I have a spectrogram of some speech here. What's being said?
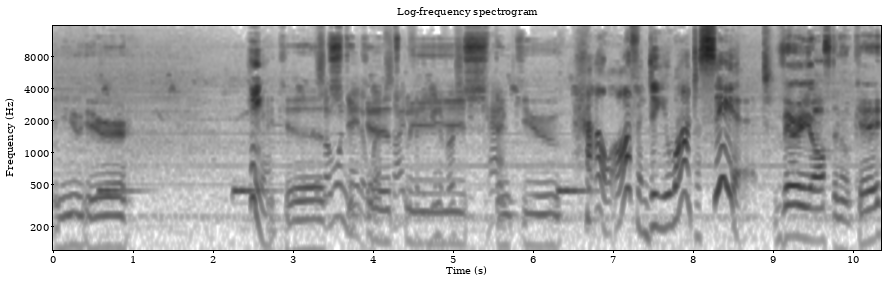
You here? Here. Tickets. Someone made a tickets, website for the University please. Cat. Thank you. How often do you want to see it? Very often, okay?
